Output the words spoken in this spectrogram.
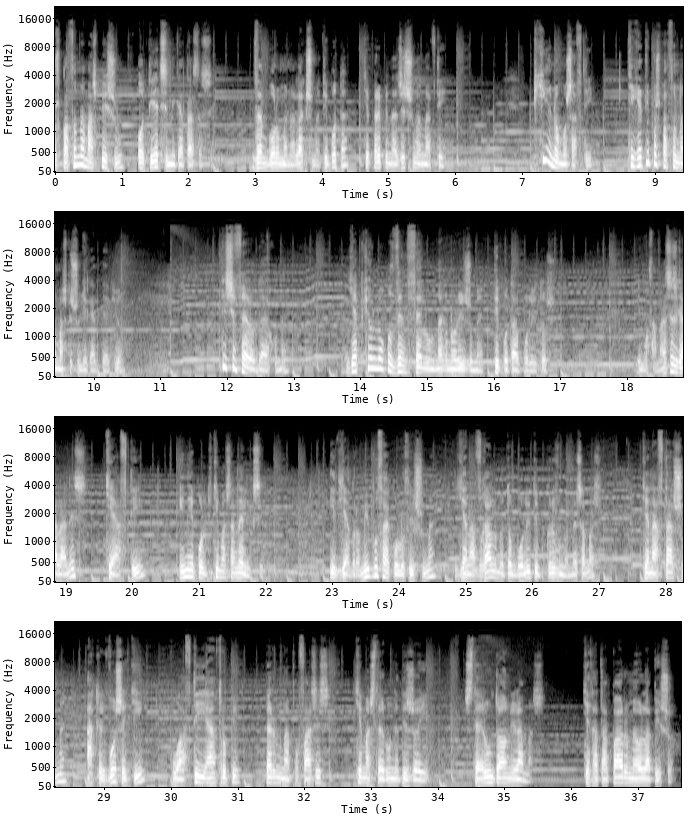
Προσπαθούν να μας πείσουν ότι έτσι είναι η κατάσταση. Δεν μπορούμε να αλλάξουμε τίποτα και πρέπει να ζήσουμε με αυτή. Ποιοι είναι όμως αυτοί και γιατί προσπαθούν να μας πείσουν για κάτι τέτοιο; Τι συμφέροντα έχουν, για ποιο λόγο δεν θέλουν να γνωρίζουμε τίποτα απολύτως; Είμαι ο Θανάσης Γαλάνης και αυτή είναι η πολιτική μας ανέλυξη. Η διαδρομή που θα ακολουθήσουμε για να βγάλουμε τον πολίτη που κρύβουμε μέσα μας και να φτάσουμε ακριβώς εκεί που αυτοί οι άνθρωποι παίρνουν αποφάσεις και μας στερούν τη ζωή. Στερούν τα όνειρά μας. Και θα τα πάρουμε όλα πίσω.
